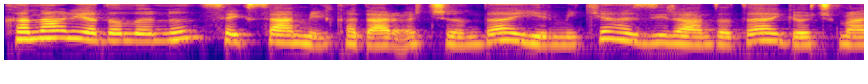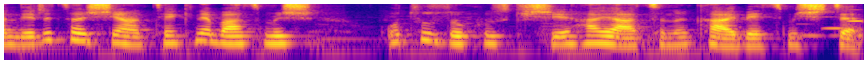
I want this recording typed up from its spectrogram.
Kanarya Adaları'nın 80 mil kadar açığında 22 Haziran'da da göçmenleri taşıyan tekne batmış, 39 kişi hayatını kaybetmişti.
